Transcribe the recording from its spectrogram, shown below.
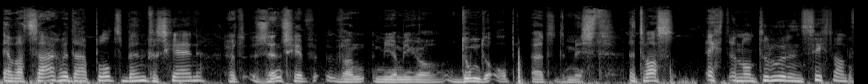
En wat zagen we daar plots, Ben, verschijnen? Het zendschip van Miamigo doemde op uit de mist. Het was echt een ontroerend zicht, want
